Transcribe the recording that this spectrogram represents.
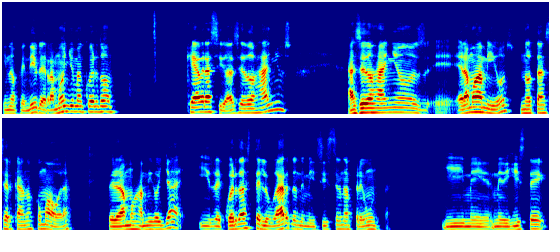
inofendible. Ramón, yo me acuerdo que habrá sido hace dos años. Hace dos años eh, éramos amigos, no tan cercanos como ahora, pero éramos amigos ya. Y recuerdo este lugar donde me hiciste una pregunta y me, me dijiste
